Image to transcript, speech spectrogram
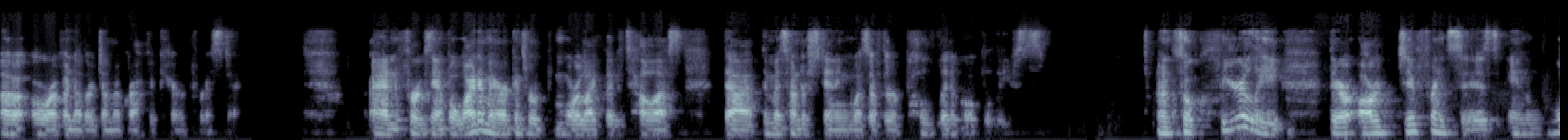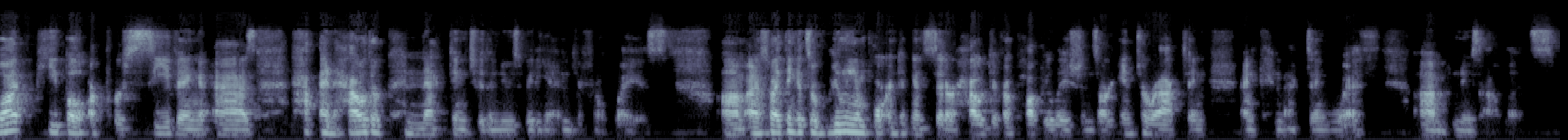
uh, or of another demographic characteristic. And for example, white Americans were more likely to tell us that the misunderstanding was of their political beliefs And so clearly, there are differences in what people are perceiving as and how they're connecting to the news media in different ways. Um, and so I think it's really important to consider how different populations are interacting and connecting with um, news outlets.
